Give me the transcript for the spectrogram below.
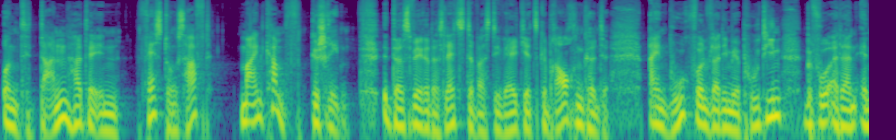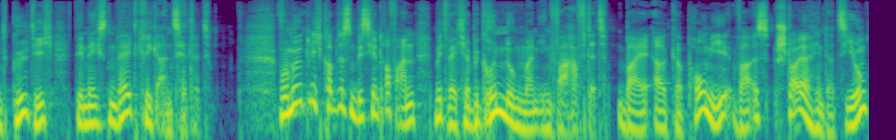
Und dann hat er in Festungshaft mein Kampf geschrieben. Das wäre das Letzte, was die Welt jetzt gebrauchen könnte. Ein Buch von Wladimir Putin, bevor er dann endgültig den nächsten Weltkrieg anzettelt. Womöglich kommt es ein bisschen drauf an, mit welcher Begründung man ihn verhaftet. Bei Al Capone war es Steuerhinterziehung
